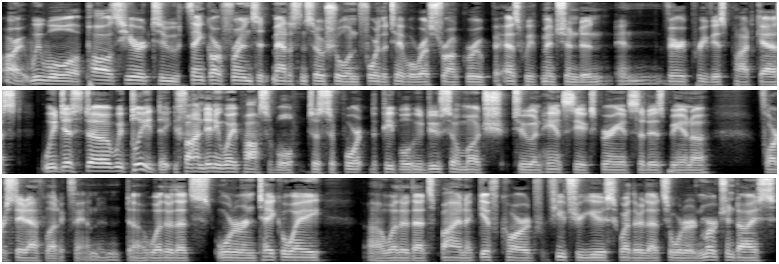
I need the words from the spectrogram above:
All right, we will uh, pause here to thank our friends at Madison Social and For the Table Restaurant Group. As we've mentioned in in very previous podcast, we just uh, we plead that you find any way possible to support the people who do so much to enhance the experience that is being a Florida State athletic fan, and uh, whether that's order and takeaway, uh, whether that's buying a gift card for future use, whether that's ordering merchandise.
